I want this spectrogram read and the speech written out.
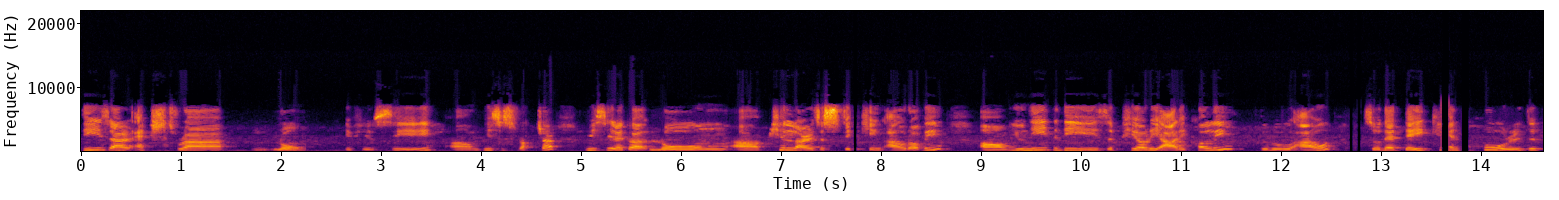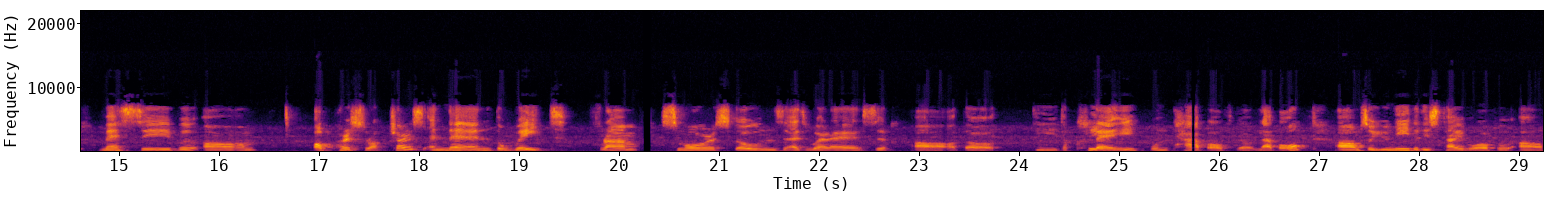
These are extra long. If you see um, this structure, we see like a long uh, pillars sticking out of it. Um, you need these periodically throughout so that they can hold massive um, upper structures and then the weight from small stones as well as uh, the, the, the clay on top of the level. Um, so you need this type of uh,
